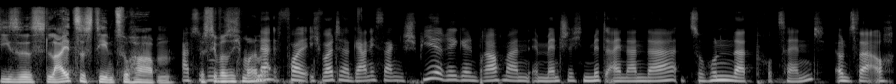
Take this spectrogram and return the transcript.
dieses Leitsystem zu haben. Absolut. Wisst ihr, was ich meine? Na, voll. Ich wollte ja gar nicht sagen, Spielregeln braucht man im menschlichen Miteinander zu 100 Prozent. Und zwar auch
